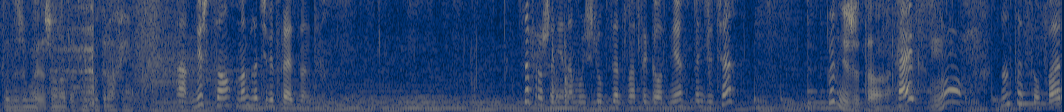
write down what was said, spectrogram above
Szkoda, że moja żona tak nie potrafi. A wiesz co? Mam dla ciebie prezent. Zaproszenie na mój ślub za dwa tygodnie. Będziecie? Pewnie, że tak. Tak? No, No to super.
